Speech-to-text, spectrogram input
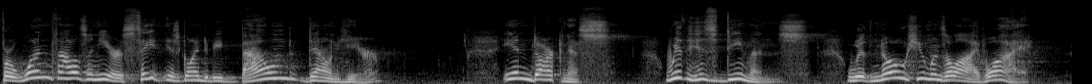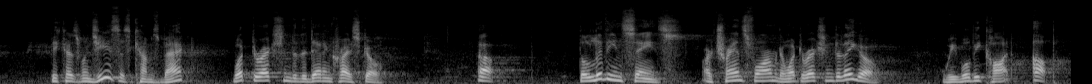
For 1,000 years, Satan is going to be bound down here in darkness with his demons, with no humans alive. Why? Because when Jesus comes back, what direction do the dead in Christ go? Up. The living saints are transformed, and what direction do they go? We will be caught up.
